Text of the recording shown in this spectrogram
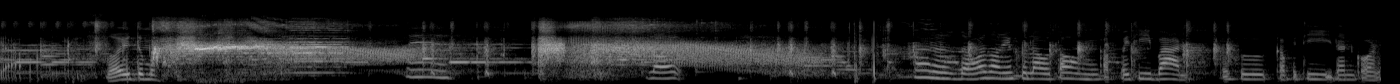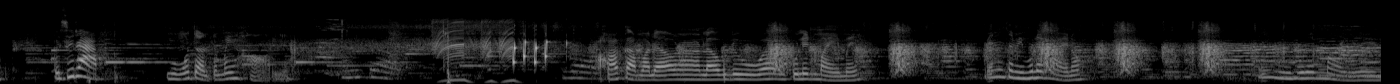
อย่าใส่ตัวมันแม่ร้อยแต่แต่ว่าตอนนี้คือเราต้องกลับไปที่บ้าน ก็คือกลับไปที่นั่นก่อน ไปซื้อดาบ หนูว่าดาบจะไม่หายอะเขากลับมาแล้วนะ แล้วดูว่ามีผู้เล่นใหม่ไหม ไม่น่าจะมีผู้เล่นใหม่เนาะ ไม่มีผู้เล่นใหม่เลยอ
